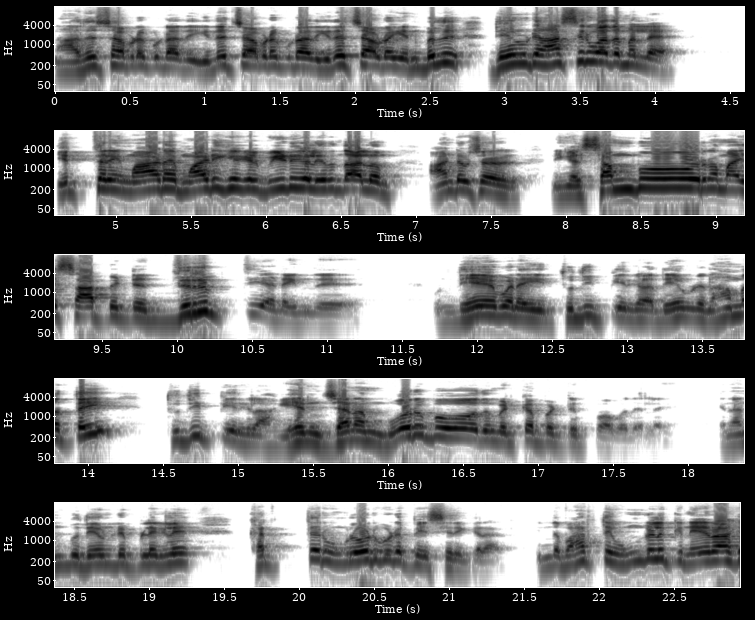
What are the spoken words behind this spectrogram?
நான் அதை சாப்பிடக்கூடாது இதை சாப்பிடக்கூடாது இதை சாப்பிட என்பது தேவனுடைய ஆசீர்வாதம் அல்ல. எத்தனை மாட மாளிகைகள் வீடுகள் இருந்தாலும் ஆண்டவர் சொல்றார் நீங்கள் சம்பூர்ணமாய் சாப்பிட்டு திருப்தி அடைந்து உன் தேவனை துதிப்பீர்களா? தேவனுடைய நாமத்தை துதிப்பீர்களாக? என் ஜனம் ஒருபோதும் வெட்கப்பட்டு போவதில்லை. என் அன்பு தேவனுடைய பிள்ளைகளே கர்த்தர் உங்களோடு கூட பேசியிருக்கிறார். இந்த வார்த்தை உங்களுக்கு நேராக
